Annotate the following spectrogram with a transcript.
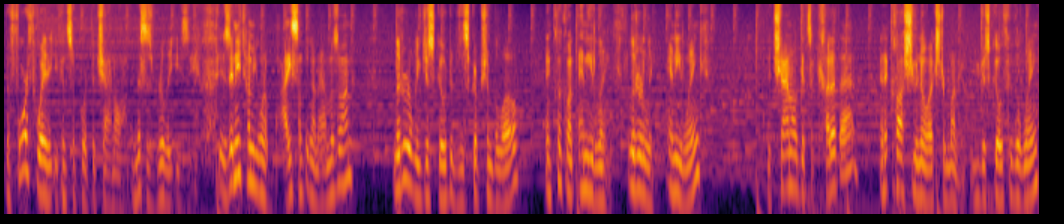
The fourth way that you can support the channel, and this is really easy, is anytime you want to buy something on Amazon, literally just go to the description below and click on any link, literally any link. The channel gets a cut of that and it costs you no extra money. You just go through the link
